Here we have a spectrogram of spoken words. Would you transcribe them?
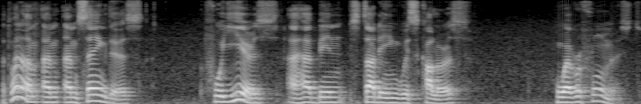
But when I'm, I'm, I'm saying this, for years I have been studying with scholars who are reformists.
